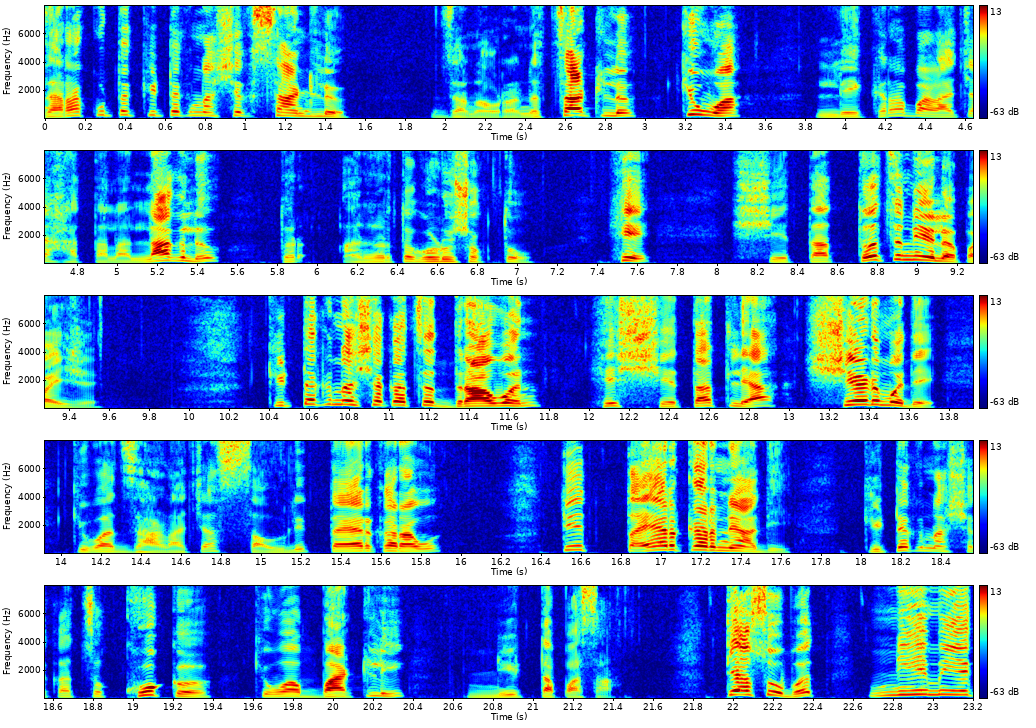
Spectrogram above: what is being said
जरा कुठं कीटकनाशक सांडलं जनावरांना चाटलं किंवा लेकरा बाळाच्या हाताला लागलं तर अनर्थ घडू शकतो. हे शेतातच नेलं पाहिजे. कीटकनाशकाचं द्रावण हे शेतातल्या शेडमध्ये किंवा झाडाच्या सावलीत तयार करावं. ते तयार करण्याआधी कीटकनाशकाचं खोकं किंवा बाटली नीट तपासा. त्यासोबत नेहमी एक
